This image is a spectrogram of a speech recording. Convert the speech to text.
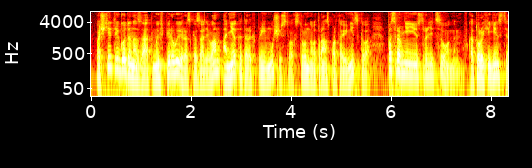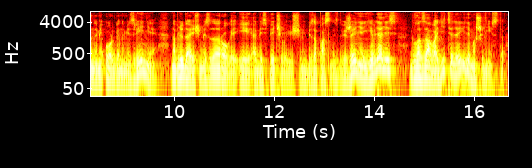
Почти три года назад мы впервые рассказали вам о некоторых преимуществах струнного транспорта Юницкого по сравнению с традиционным, в которых единственными органами зрения, наблюдающими за дорогой и обеспечивающими безопасность движения, являлись глаза водителя или машиниста.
